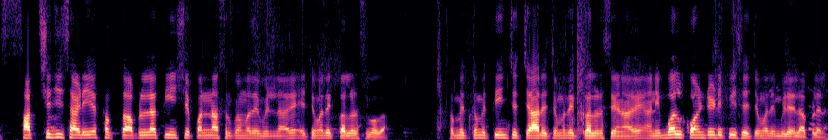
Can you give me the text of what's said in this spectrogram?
सातशेची साडी आहे फक्त आपल्याला तीनशे पन्नास रुपयामध्ये मिळणार आहे. याच्यामध्ये कलर्स बघा. कमीत कमी तीनशे चार याच्यामध्ये कलर्स येणार आहे आणि बल्क क्वांटिटी पीस याच्यामध्ये मिळेल आपल्याला.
